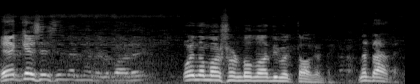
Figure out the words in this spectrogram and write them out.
എ കെ ശശീന്ദ്രന്റെ നിലപാട് ഗോവിന്ദമാഷ് ഉണ്ടോ എന്ന് ആദ്യം വ്യക്തമാക്കട്ടെ. എന്നിട്ടാകട്ടെ.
